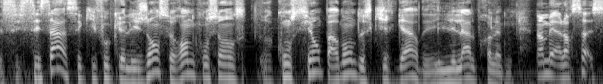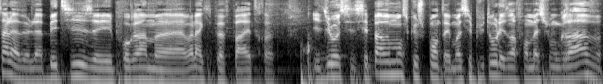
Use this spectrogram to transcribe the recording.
C'est ça, c'est qu'il faut que les gens se rendent conscience, conscients pardon, de ce qu'ils regardent et il est là le problème. Non mais alors ça, ça la, la bêtise et les programmes euh, voilà qui peuvent paraître euh, idiots, c'est pas vraiment ce que je pensais. Moi c'est plutôt les informations graves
